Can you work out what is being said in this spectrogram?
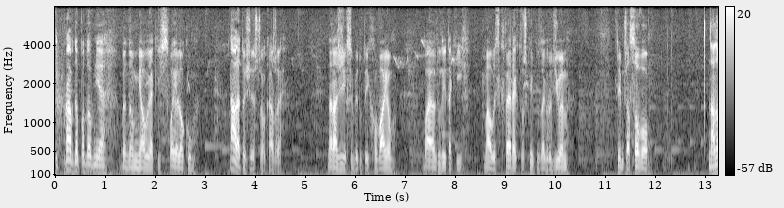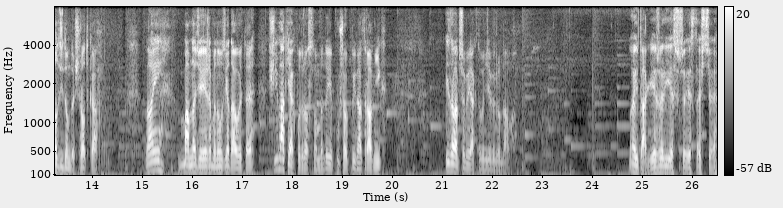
I prawdopodobnie będą miały jakieś swoje lokum, no ale to się jeszcze okaże. Na razie niech sobie tutaj chowają. Mają tutaj taki mały skwerek, troszkę tu zagrodziłem. Tymczasowo. Na noc idą do środka. No i mam nadzieję, że będą zjadały te ślimaki jak podrosną. Będę je puszczał tutaj na trawnik i zobaczymy jak to będzie wyglądało. No i tak, jeżeli jeszcze jesteście,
